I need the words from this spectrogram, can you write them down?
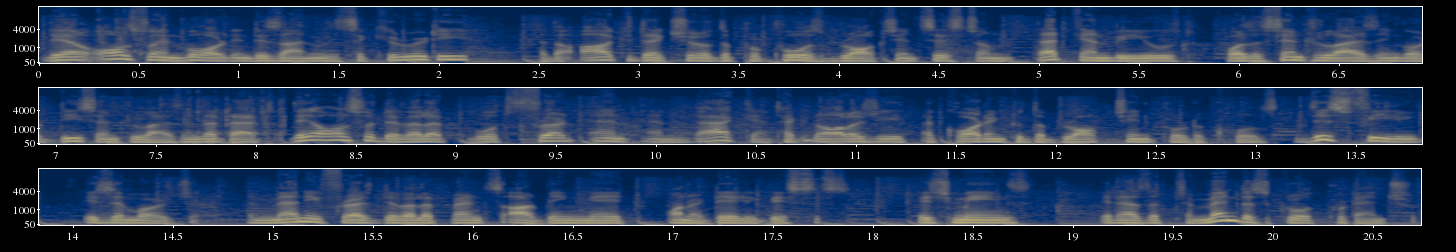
They are also involved in designing the security and the architecture of the proposed blockchain system that can be used for the centralizing or decentralizing the data. They also develop both front-end and back-end technology according to the blockchain protocols. This field is emerging and many fresh developments are being made on a daily basis, which means it has a tremendous growth potential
